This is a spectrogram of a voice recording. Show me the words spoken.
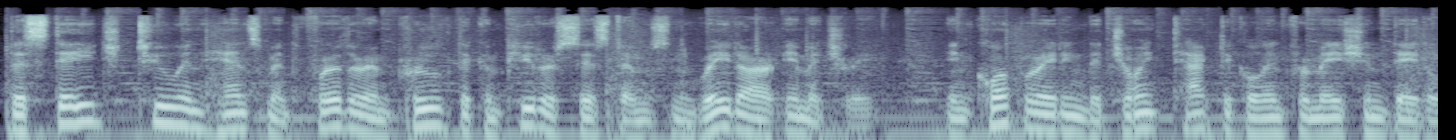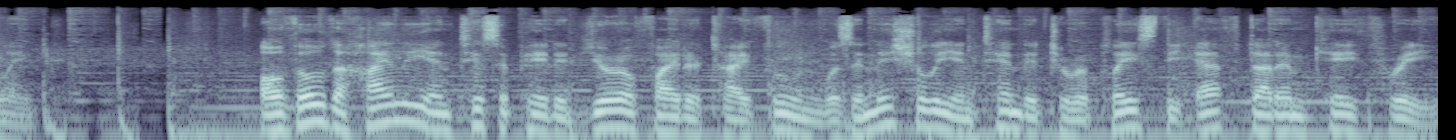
The Stage 2 enhancement further improved the computer systems and radar imagery, incorporating the Joint Tactical Information Data Link. Although the highly anticipated Eurofighter Typhoon was initially intended to replace the F.Mk3,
